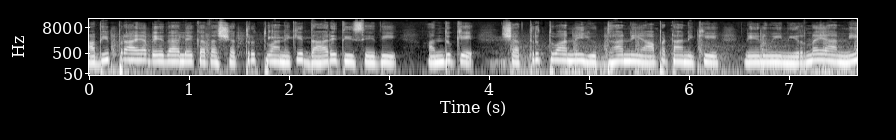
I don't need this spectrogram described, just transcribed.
అభిప్రాయ భేదాలే కదా శత్రుత్వానికి దారి తీసేది. అందుకే శత్రుత్వాన్ని యుద్ధాన్ని ఆపటానికి నేను ఈ నిర్ణయాన్ని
